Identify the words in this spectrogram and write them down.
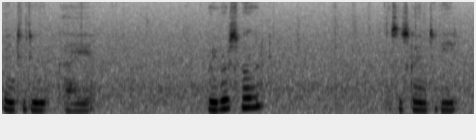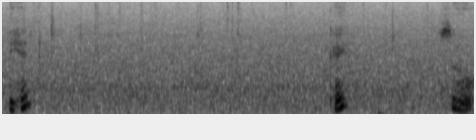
going to do a reverse fold. This is going to be the head. Okay, so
